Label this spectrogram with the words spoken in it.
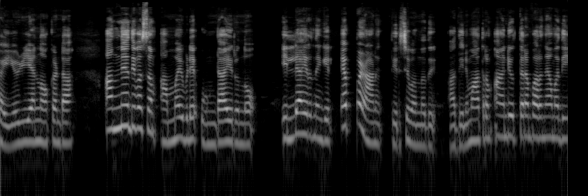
കൈയൊഴിയാൻ നോക്കണ്ട. അന്നേ ദിവസം അമ്മ ഇവിടെ ഉണ്ടായിരുന്നോ. ഇല്ലായിരുന്നെങ്കിൽ എപ്പോഴാണ് തിരിച്ചു വന്നത്? അതിന് മാത്രം ആന്റി ഉത്തരം പറഞ്ഞാൽ മതി.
